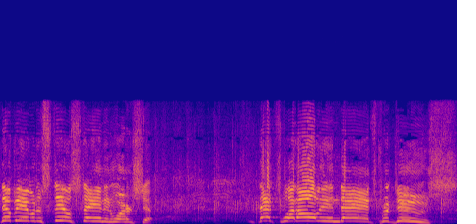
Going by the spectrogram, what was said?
they'll be able to still stand and worship. That's what all in dads produce.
